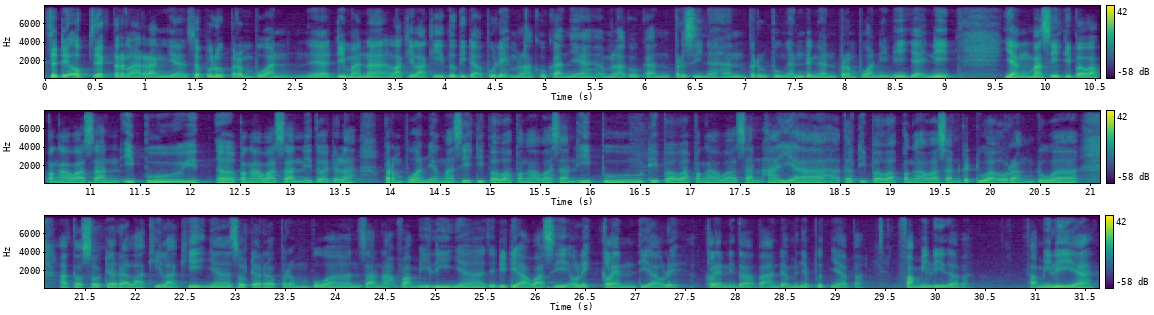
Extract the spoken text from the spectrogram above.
Jadi objek terlarangnya 10 perempuan ya di mana laki-laki itu tidak boleh melakukannya, melakukan perzinahan berhubungan dengan perempuan ini ya ini yang masih di bawah pengawasan ibu eh, pengawasan itu adalah perempuan yang masih di bawah pengawasan ibu, di bawah pengawasan ayah atau di bawah pengawasan kedua orang tua atau saudara laki-lakinya, saudara perempuan, sanak familinya. Jadi diawasi oleh klan dia oleh klan itu apa? Anda menyebutnya apa? Family itu apa? Family ya.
